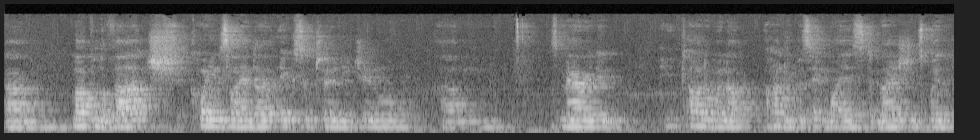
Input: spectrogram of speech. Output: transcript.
Um, Michael Lavarch, Queenslander, ex-Attorney General, um, is married and he kind of went up 100% my estimations when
